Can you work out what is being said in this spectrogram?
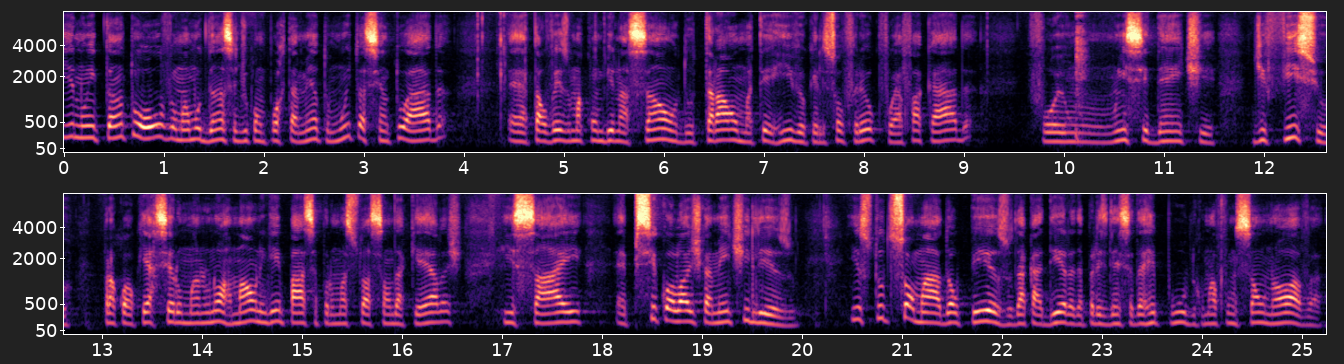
E, no entanto, houve uma mudança de comportamento muito acentuada, é, talvez uma combinação do trauma terrível que ele sofreu, que foi a facada, foi um incidente difícil para qualquer ser humano normal, ninguém passa por uma situação daquelas e sai é, psicologicamente ileso. Isso tudo somado ao peso da cadeira da presidência da República, uma função nova,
